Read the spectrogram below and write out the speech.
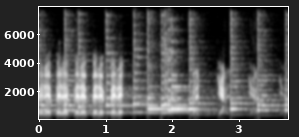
pere, pere, pere, pere, pere. Ah, Ya, ya, ya, ya.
